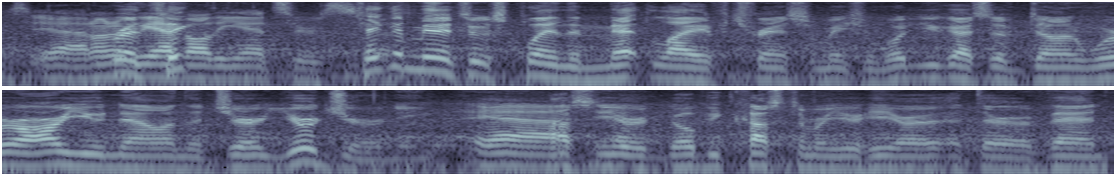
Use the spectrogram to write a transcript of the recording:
it's yeah, I don't know if we take- have all the answers. Take a minute to explain the MetLife transformation, what you guys have done, where are you now in the your journey? Yeah, Obviously yeah. you're Adobe customer, you're here at their event.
